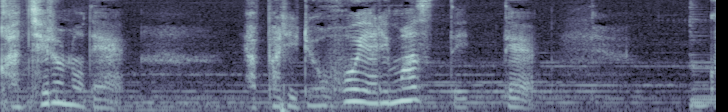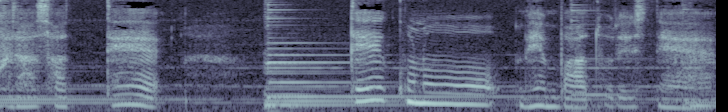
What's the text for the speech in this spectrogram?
感じるのでやっぱり両方やりますって言ってくださってでこのメンバーとですね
